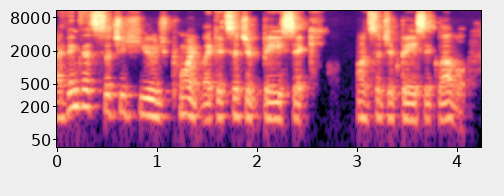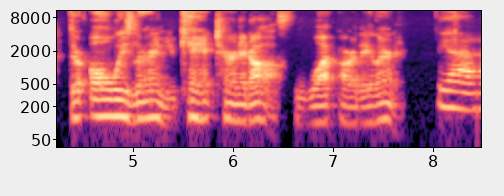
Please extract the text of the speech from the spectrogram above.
I think that's such a huge point. Like it's such a basic on such a basic level. They're always learning. You can't turn it off. What are they learning? Yeah.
